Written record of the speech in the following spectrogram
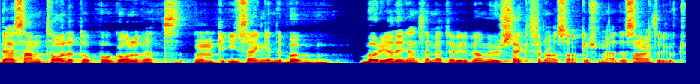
Det här samtalet då på golvet och i sängen, det började egentligen med att jag ville be om ursäkt för några saker som jag hade sagt och gjort.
